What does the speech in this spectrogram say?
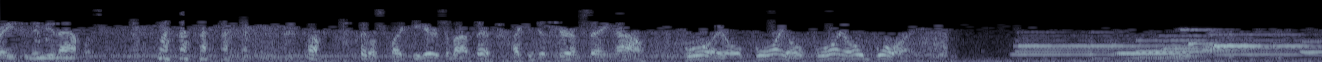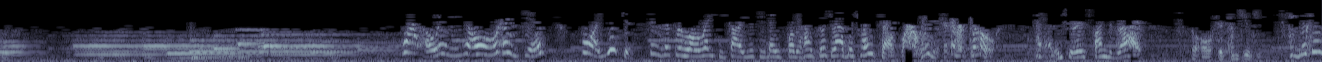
race in Indianapolis? oh, little Sparky hears about this. I can just hear him saying now, boy, oh boy, oh boy, oh boy. Boy, you should see this little old racing car Yuki made for me. How goes around this racetrack. Wow, we should never go. Man, it sure is fun to drive. Oh, here comes Yuki. Hey, Yuki!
